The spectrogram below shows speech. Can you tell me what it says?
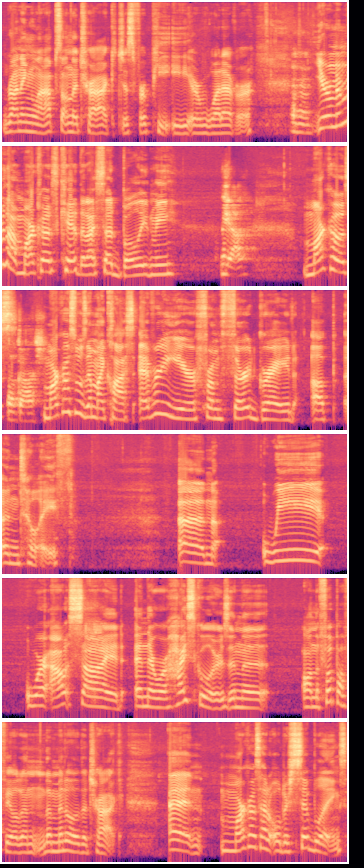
running laps on the track just for PE or whatever. Mm-hmm. You remember that Marcos kid that I said bullied me? Yeah. Marcos. Oh, gosh. Marcos was in my class every year from third grade up until eighth. And we were outside, and there were high schoolers in the on the football field in the middle of the track, and Marcos had older siblings,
